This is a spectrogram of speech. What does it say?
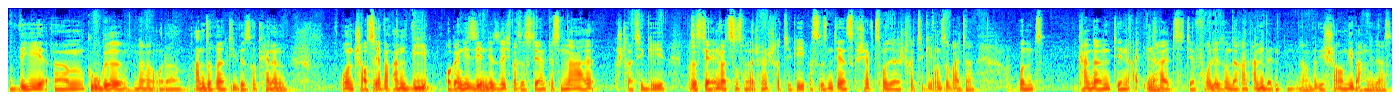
wie ähm, Google ne, oder andere, die wir so kennen. Und schaut sich einfach an, wie organisieren die sich, was ist deren Personalstrategie, was ist deren Innovationsmanagementstrategie, was ist deren Geschäftsmodellstrategie und so weiter. Und kann dann den Inhalt der Vorlesung daran anwenden. Ne? Wirklich schauen, wie machen die das.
